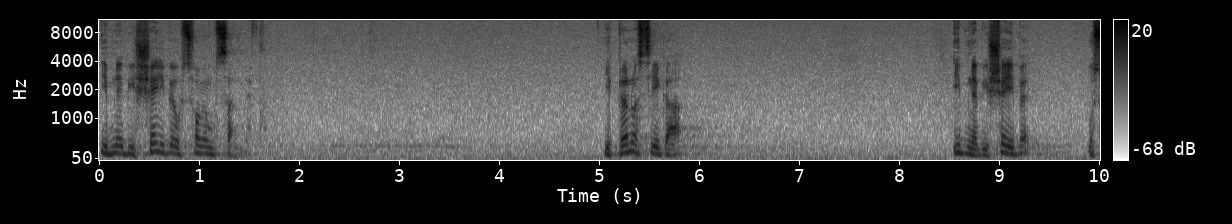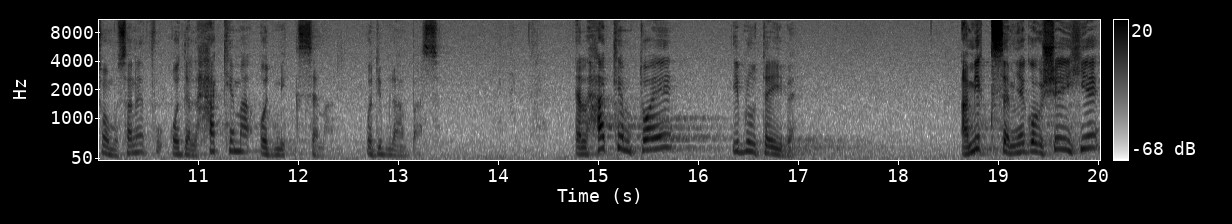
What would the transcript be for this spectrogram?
Ibn Ebi Šejbe u svome musannefu. I prenosi ga Ibn Abi Šejbe u svom Sanefu od El Hakema, od Miksema, od Ibn Abbas. El Hakem to je Ibn Tejbe. A Miksem, njegov šejih je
